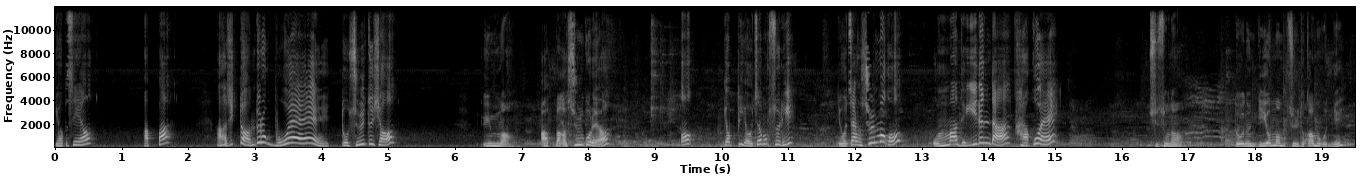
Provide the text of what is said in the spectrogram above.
여보세요? 아빠? 아직도 안 들어오고 뭐해? 또 술 드셔? 임마, 아빠가 술고래야? 어? 옆에 여자 목소리? 여자랑 술 먹어? 엄마 내 이른다. 각오해. 지선아, 너는 네 엄마 목소리도 까먹었니?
